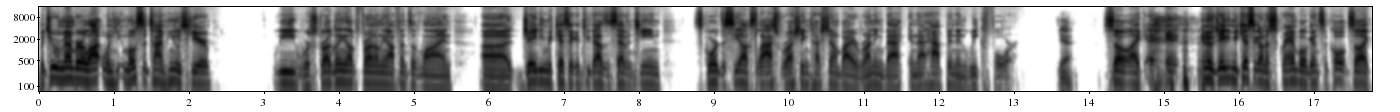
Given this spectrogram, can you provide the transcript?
But you remember a lot when he most of the time he was here, we were struggling up front on the offensive line. Uh, JD McKissic in 2017 scored the Seahawks' last rushing touchdown by a running back, and that happened in week four. Yeah. So like, it, it was J.D. McKissic on a scramble against the Colts. So like,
